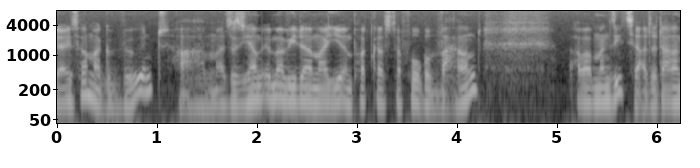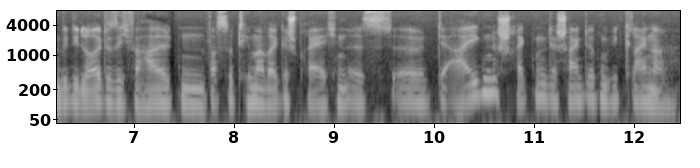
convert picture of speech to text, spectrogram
ja, ich sag mal, gewöhnt haben. Also Sie haben immer wieder mal hier im Podcast davor gewarnt, aber man sieht es ja, also daran, wie die Leute sich verhalten, was so Thema bei Gesprächen ist. Äh, der eigene Schrecken, der scheint irgendwie kleiner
